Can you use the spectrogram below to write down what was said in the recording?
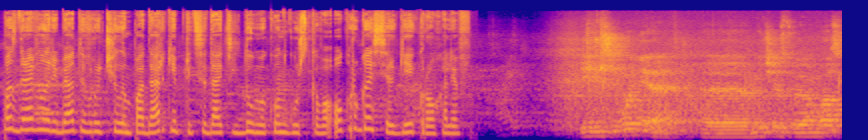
Поздравил ребят и вручил им подарки председатель Думы Кунгурского округа Сергей Крохолев. И сегодня э, мы чествуем вас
